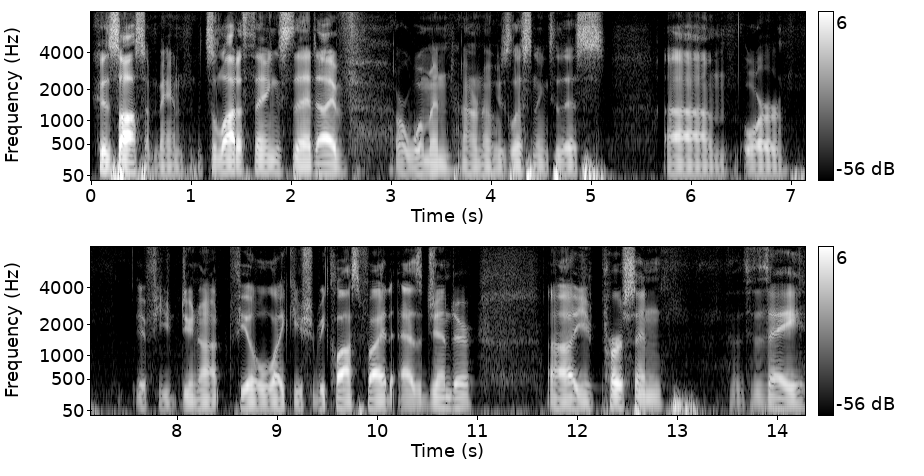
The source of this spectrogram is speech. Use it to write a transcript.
because it's awesome, man. It's a lot of things that I've or woman, I don't know who's listening to this, um, or if you do not feel like you should be classified as a gender, uh, you person, they,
